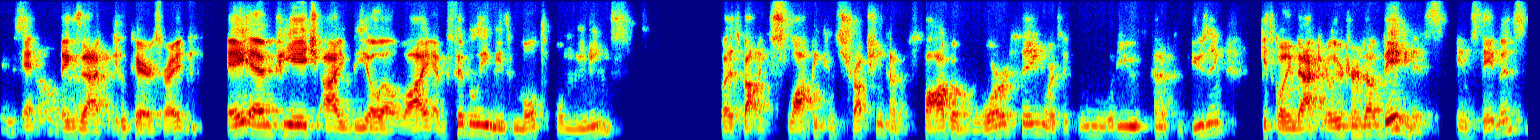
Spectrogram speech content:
That. Exactly. Who cares, right? A M P H I B O L Y. Amphiboly means multiple meanings, but it's about like sloppy construction, kind of a fog of war thing, where it's like, what are you kind of confusing? It's going back to earlier terms about vagueness in statements,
